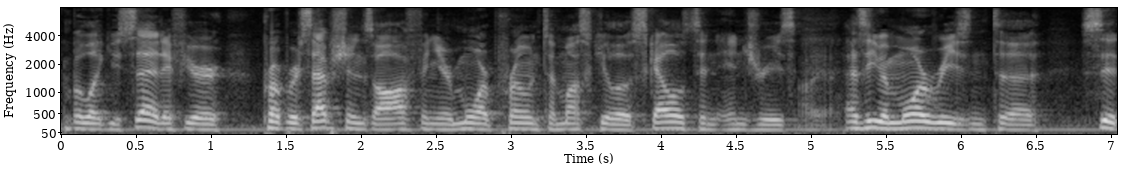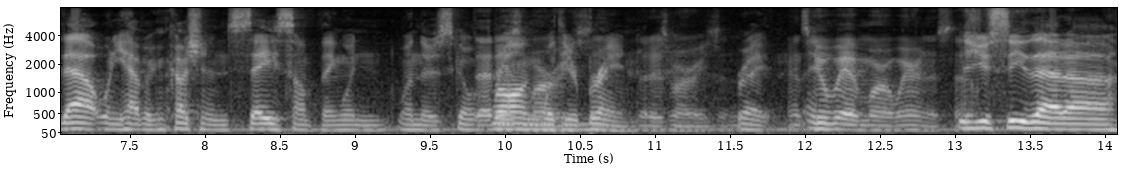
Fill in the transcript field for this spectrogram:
But like you said, if your proprioception's off and you're more prone to musculoskeletal injuries, Oh, yeah. that's even more reason to sit out when you have a concussion and say something when when there's going That wrong with your brain. That is more reason. Right. And it's And- good way to have more awareness. Now. Did you see that? Uh,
